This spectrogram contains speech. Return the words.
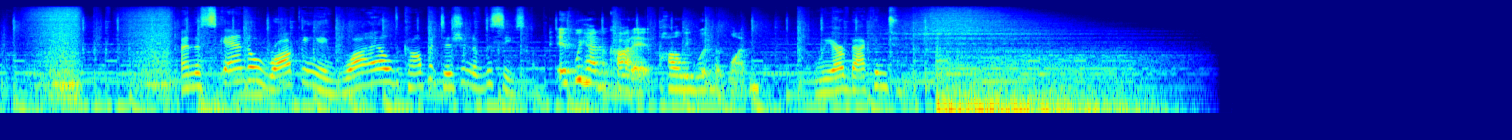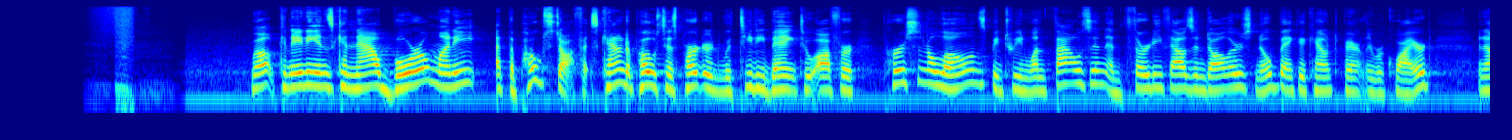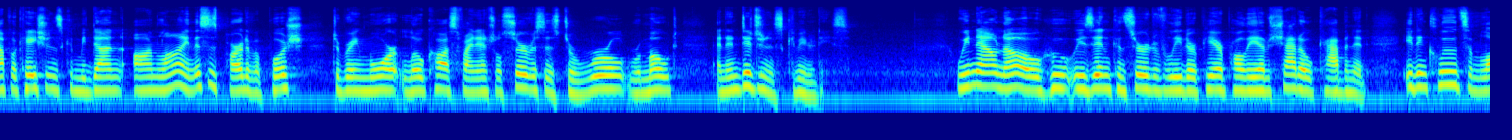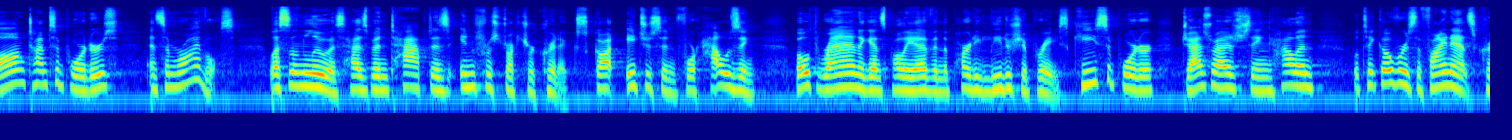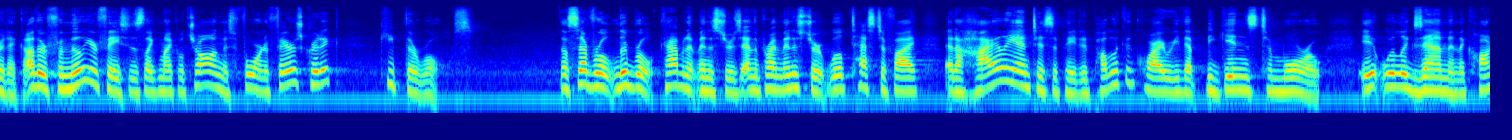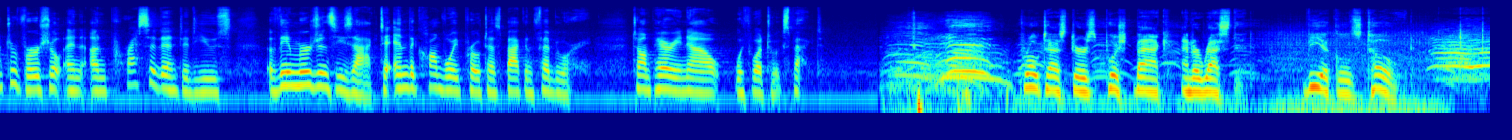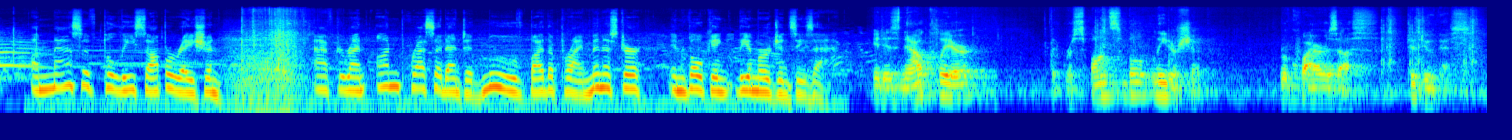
And the scandal rocking a wild competition of the season. If we hadn't caught it, Holly would have won. We are back in two. Well, Canadians can now borrow money at the post office. Canada Post has partnered with TD Bank to offer personal loans between $1,000 and $30,000. No bank account apparently required. And applications can be done online. This is part of a push to bring more low cost financial services to rural, remote, and Indigenous communities. We now know who is in Conservative leader Pierre Poilievre's shadow cabinet. It includes some longtime supporters and some rivals. Leslyn Lewis has been tapped as infrastructure critic, Scott Aitchison for housing. Both ran against Poilievre in the party leadership race. Key supporter Jasraj Singh Hallan will take over as the finance critic. Other familiar faces like Michael Chong as foreign affairs critic keep their roles. Now, several Liberal cabinet ministers and the Prime Minister will testify at a highly anticipated public inquiry that begins tomorrow. It will examine the controversial and unprecedented use of the Emergencies Act to end the convoy protest back in February. Tom Perry now with what to expect. Protesters pushed back and arrested, vehicles towed. A massive police operation after an unprecedented move by the Prime Minister invoking the Emergencies Act. It is now clear that responsible leadership requires us to do this.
